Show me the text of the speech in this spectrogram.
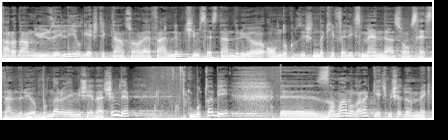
aradan 150 yıl geçtikten sonra efendim kim seslendiriyor? 19 yaşındaki Felix Mendelssohn seslendiriyor. Bunlar önemli şeyler. Şimdi bu tabi e, zaman olarak geçmişe dönmek.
